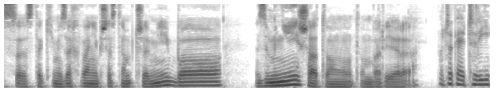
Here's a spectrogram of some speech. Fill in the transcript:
z, z takimi zachowaniami przestępczymi, bo zmniejsza tą, tą barierę. Poczekaj, czyli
